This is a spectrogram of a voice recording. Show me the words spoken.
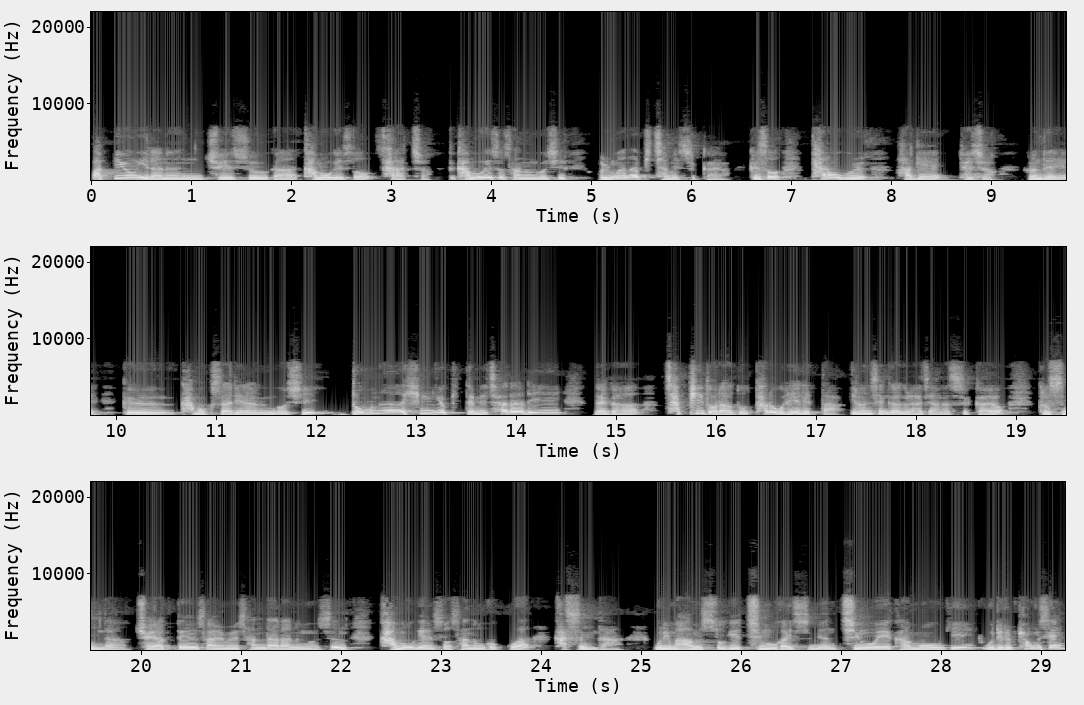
빠삐용이라는 죄수가 감옥에서 살았죠. 그 감옥에서 사는 것이 얼마나 비참했을까요? 그래서 탈옥을 하게 되죠. 그런데 그 감옥살이라는 것이 너무나 힘겹기 때문에 차라리 내가 잡히더라도 탈옥을 해야겠다 이런 생각을 하지 않았을까요? 그렇습니다. 죄악된 삶을 산다라는 것은 감옥에서 사는 것과 같습니다. 우리 마음 속에 증오가 있으면 증오의 감옥이 우리를 평생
